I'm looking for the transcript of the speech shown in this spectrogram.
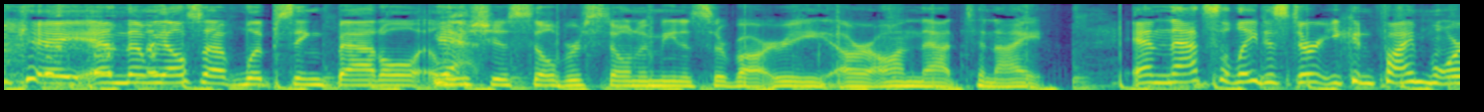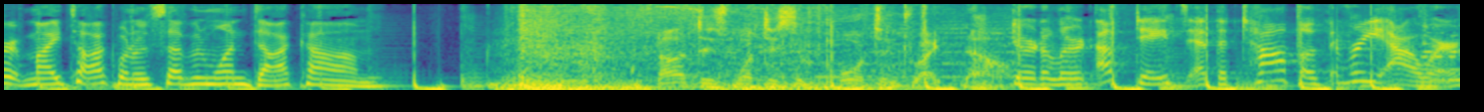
you. Okay, and then we also have lip sync battle. Yeah. Alicia Silverstone and Mena Suvari are on that tonight. And that's the latest dirt. You can find more at mytalk1071.com. That is what is important right now. Dirt Alert updates at the top of every hour.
